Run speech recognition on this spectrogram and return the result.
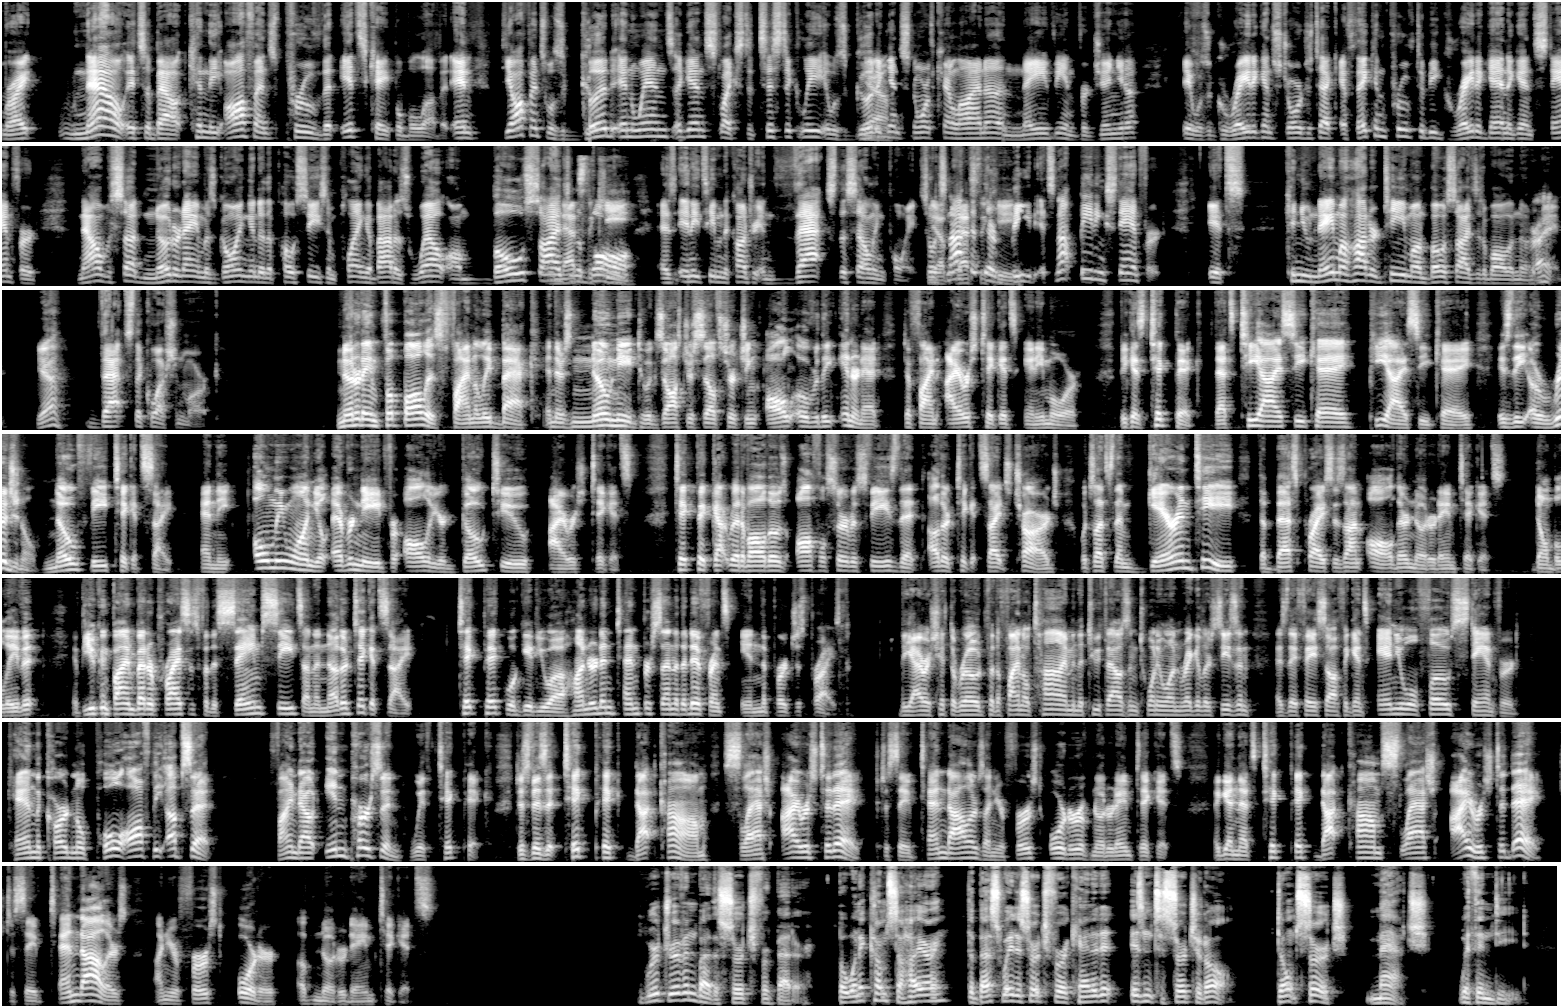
right? Now it's about can the offense prove that it's capable of it? And the offense was good in wins against, like statistically, it was good Yeah. against North Carolina and Navy and Virginia. It was great against Georgia Tech. If they can prove to be great again against Stanford, now all of a sudden Notre Dame is going into the postseason playing about as well on both sides of the, ball key. as any team in the country, and that's the selling point. So Yep, it's not that the they're key. beat. It's not beating Stanford. It's can you name a hotter team on both sides of the ball in Notre Right. Dame? Yeah. That's the question mark. Notre Dame football is finally back, and there's no need to exhaust yourself searching all over the internet to find Irish tickets anymore. Because TickPick, that's T I C K P I C K, is the original no fee ticket site and the only one you'll ever need for all of your go to Irish tickets. TickPick got rid of all those awful service fees that other ticket sites charge, which lets them guarantee the best prices on all their Notre Dame tickets. Don't believe it? If you can find better prices for the same seats on another ticket site, TickPick will give you 110% of the difference in the purchase price. The Irish hit the road for the final time in the 2021 regular season as they face off against annual foe Stanford. Can the Cardinal pull off the upset? Find out in person with TickPick. Just visit tickpick.com slash Irish today to save $10 on your first order of Notre Dame tickets. Again, that's tickpick.com slash Irish today to save $10 on your first order of Notre Dame tickets. We're driven by the search for better. But when it comes to hiring, the best way to search for a candidate isn't to search at all. Don't search, match with Indeed.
